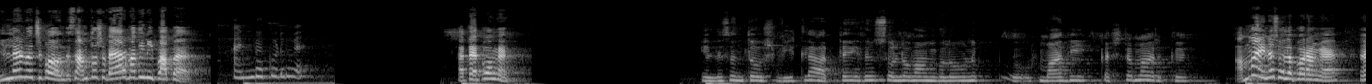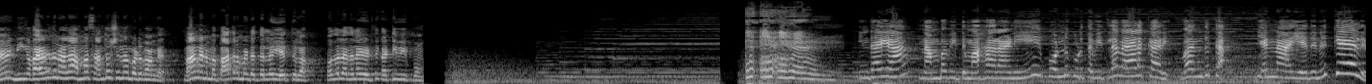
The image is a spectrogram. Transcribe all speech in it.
இல்லன்னு வச்சுக்கோ இந்த சந்தோஷம் வேற மாதிரி நீ பாப்ப அன்பை கொடுங்க. அத்தை போங்க. இல்ல சந்தோஷ் வீட்ல அத்தை எதுவும் சொல்லுவாங்களோன்னு ஒரு மாதிரி கஷ்டமா இருக்கு. அம்மா என்ன சொல்ல போறாங்க? ஆ, நீங்க வர்றதுனால அம்மா சந்தோஷம் தான் படுவாங்க. வாங்க நம்ம பாத்திர மட்டத்தெல்லாம் ஏத்தலாம். முதல்ல அதெல்லாம் எடுத்து கட்டி வைப்போம். இந்தாயா நம்ம வீட்டு மகாராணி பொண்ணு கொடுத்த வீட்டுல வேலைக்காரி. வந்துட்டா. என்ன ஏதுன்னு கேளு.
